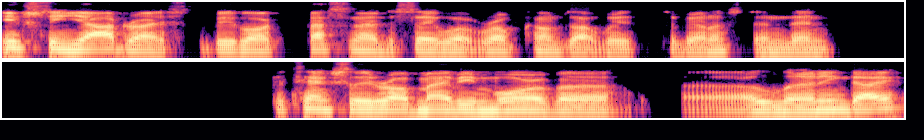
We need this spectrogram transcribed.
interesting yard race. To be like fascinated to see what Rob comes up with, to be honest, and then potentially Rob maybe more of a a learning day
